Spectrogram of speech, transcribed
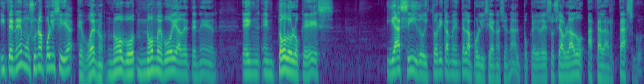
Y tenemos una policía que, bueno, no, no me voy a detener en, en todo lo que es y ha sido históricamente la Policía Nacional, porque de eso se ha hablado hasta el hartazgo.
